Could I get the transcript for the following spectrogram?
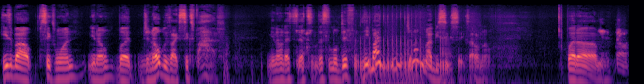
He's about six one, you know, but Ginobili's like six five. You know, that's that's that's a little different. He might Ginobili might be six six. I don't know, but um, Yeah, no,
